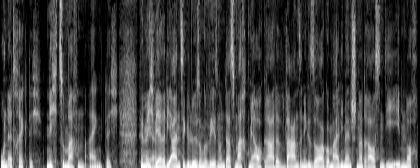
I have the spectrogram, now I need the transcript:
unerträglich, nicht zu machen eigentlich. Für mich wäre die einzige Lösung gewesen und das macht mir auch gerade wahnsinnige Sorge um all die Menschen da draußen, die eben noch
